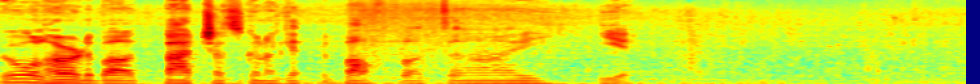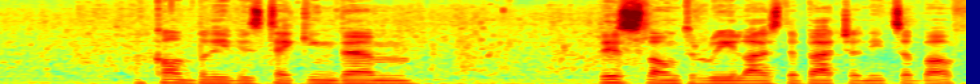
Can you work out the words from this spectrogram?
We all heard about Batshot's gonna get the buff, but uh, yeah. I can't believe it's taking them this long to realize the Batshot needs a buff.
